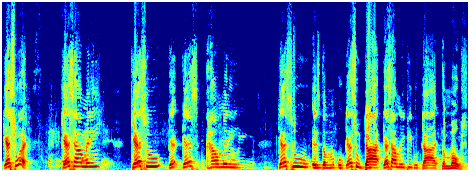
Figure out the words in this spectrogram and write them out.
Guess what? Guess how many? Guess who? Guess, guess how many? Guess who is the? mo- Guess who died? Guess how many people died the most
